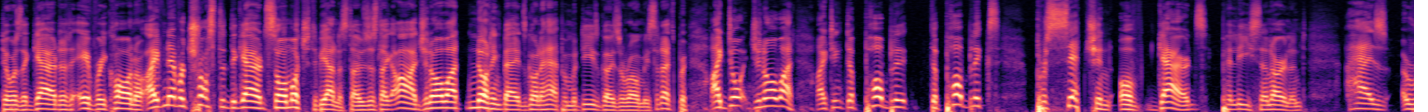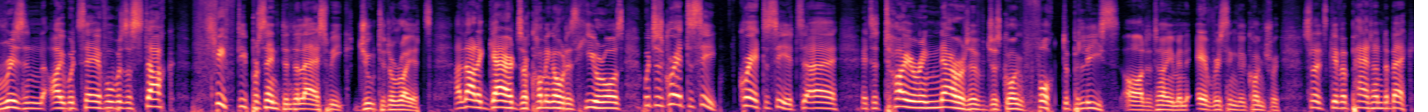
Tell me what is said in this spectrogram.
There was a guard at every corner. I've never trusted the guards so much, to be honest. I was just like, ah, do you know what? Nothing bad's going to happen with these guys around me. So that's. Pre- I don't. Do you know what? I think the public, the public's perception of guards, police in Ireland. Has risen, I would say, if it was a stock, 50% in the last week due to the riots. A lot of guards are coming out as heroes, which is great to see. Great to see. It's uh, it's a tiring narrative just going fuck the police all the time in every single country. So let's give a pat on the back.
